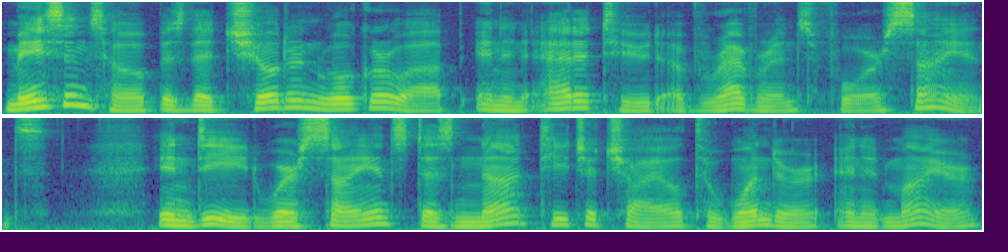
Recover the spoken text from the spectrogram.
Mason's hope is that children will grow up in an attitude of reverence for science. Indeed, where science does not teach a child to wonder and admire,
